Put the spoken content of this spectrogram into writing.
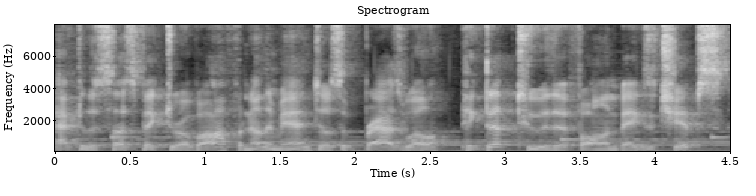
After the suspect drove off, another man, Joseph Braswell, picked up two of the fallen bags of chips,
